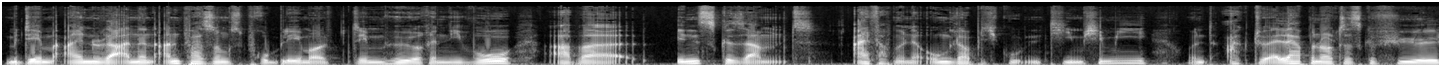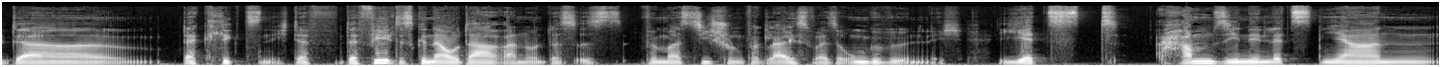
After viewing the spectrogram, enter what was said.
mit dem ein oder anderen Anpassungsproblem auf dem höheren Niveau, aber insgesamt einfach mit einer unglaublich guten Teamchemie. Und aktuell hat man auch das Gefühl, da, da klickt's nicht. Da, da fehlt es genau daran. Und das ist für Massi schon vergleichsweise ungewöhnlich. Jetzt haben sie in den letzten Jahren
